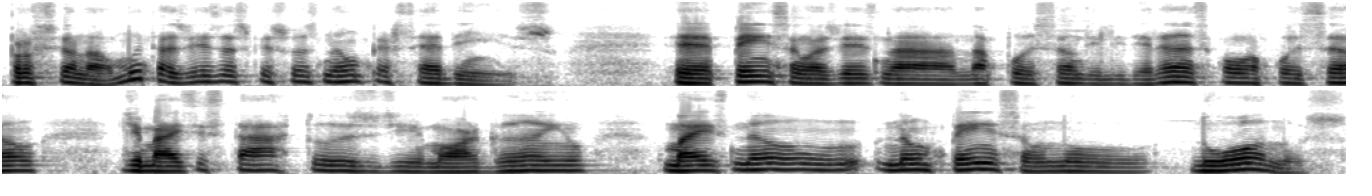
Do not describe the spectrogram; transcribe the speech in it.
profissional. Muitas vezes as pessoas não percebem isso. É, pensam, às vezes, na, na posição de liderança como uma posição de mais status, de maior ganho, mas não, não pensam no, no ônus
